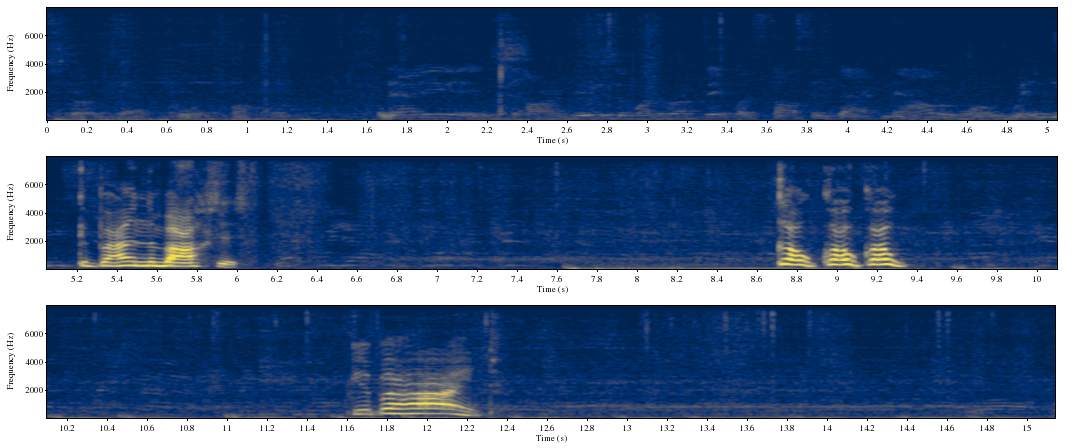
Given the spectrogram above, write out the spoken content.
starting at 4 o'clock. And that is our news and weather update. Let's toss it back now to more windy. Get behind the boxes. Go, go, go. Get behind. How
